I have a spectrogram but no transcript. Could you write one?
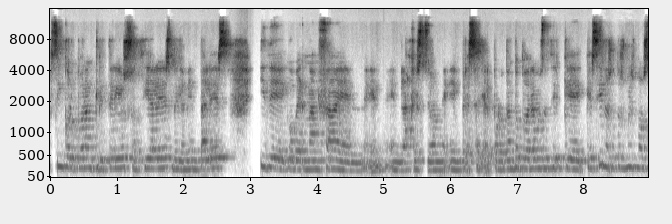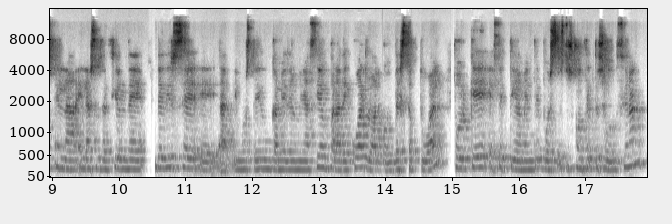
se incorporan criterios sociales, medioambientales y de gobernanza en, la gestión empresarial. Por lo tanto, podríamos decir que, sí, nosotros mismos en la, asociación de, de DIRSE eh, hemos tenido un cambio de denominación para adecuarlo al contexto actual, porque efectivamente pues, estos conceptos evolucionan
